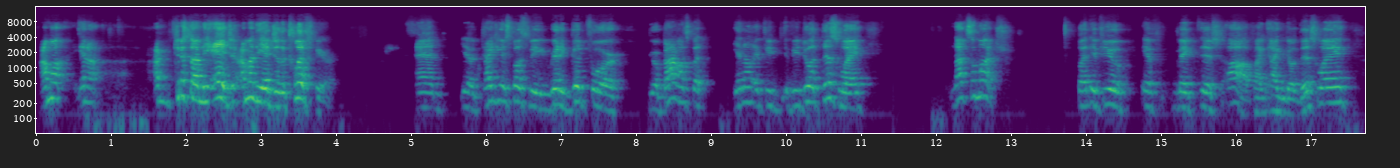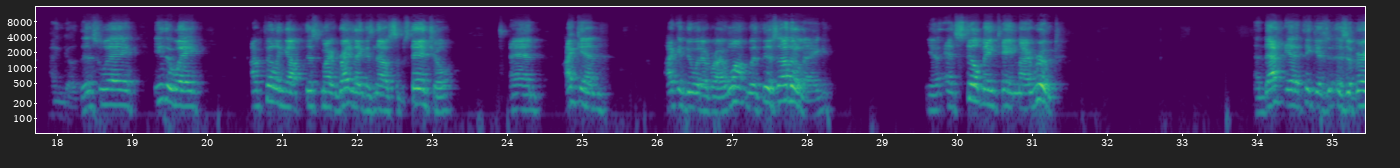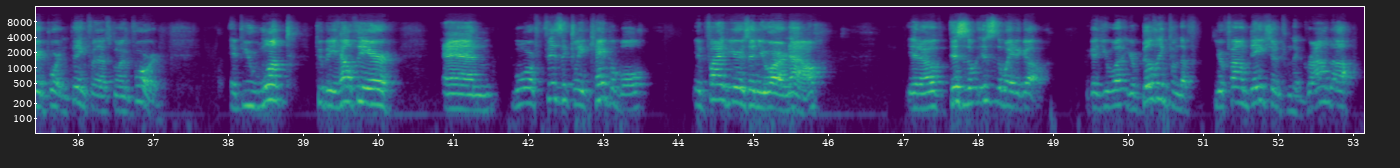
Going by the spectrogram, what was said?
I'm a, you know I'm just on the edge. I'm on the edge of the cliff here, and you know Tai Chi is supposed to be really good for your balance, but you know if you if you do it this way, not so much. But if you if make this off, I, I can go this way, I can go this way. Either way, I'm filling up. This my right leg is now substantial, and I can I can do whatever I want with this other leg, you know, and still maintain my root. And that I think is, is a very important thing for us going forward. If you want to be healthier and more physically capable in five years than you are now, you know, this is, this is the way to go because you want, you're building from the, your foundation from the ground up.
